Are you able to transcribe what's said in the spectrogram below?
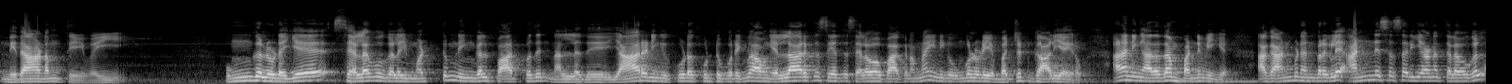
நிதானம் தேவை. உங்களுடைய செலவுகளை மட்டும் நீங்கள் பார்ப்பது நல்லது. யாரை நீங்கள் கூட கூட்டு போகிறீங்களோ அவங்க எல்லாருக்கும் சேர்த்து செலவை பார்க்கணும்னா இன்றைக்கி உங்களுடைய பட்ஜெட் காலி ஆயிரும் ஆனால் நீங்கள் அதை தான் பண்ணுவீங்க. ஆக அன்பு நண்பர்களே அன்நெசசரியான செலவுகள்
